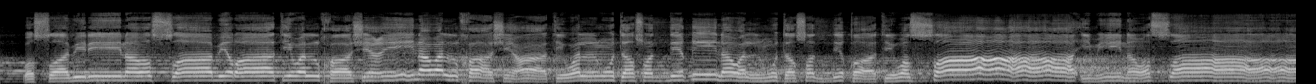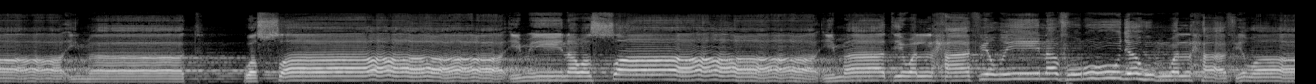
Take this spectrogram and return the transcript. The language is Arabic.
والصابرين والصابرات والخاشعين والخاشعات والمتصدقين والمتصدقات والصائمين والصائمات والصائمين والصائمات والحافظين فروجهم والحافظات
